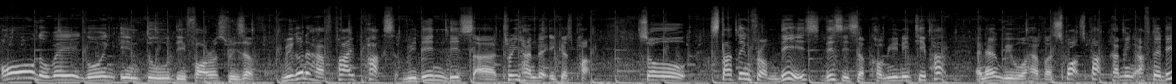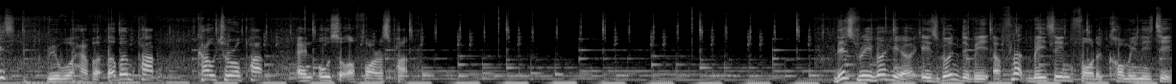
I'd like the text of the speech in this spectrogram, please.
all the way going into the forest reserve. We're going to have five parks within this uh, 300 acres park. So starting from this, this is a community park and then we will have a sports park coming after this. We will have an urban park, cultural park and also a forest park. This river here is going to be a flood basin for the community.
